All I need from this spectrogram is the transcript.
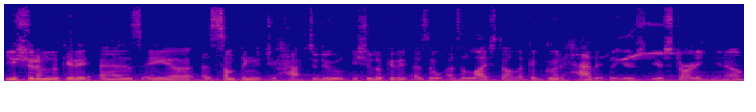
you shouldn't look at it as a uh, as something that you have to do. You should look at it as a as a lifestyle, like a good habit that you're you're starting. You know.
